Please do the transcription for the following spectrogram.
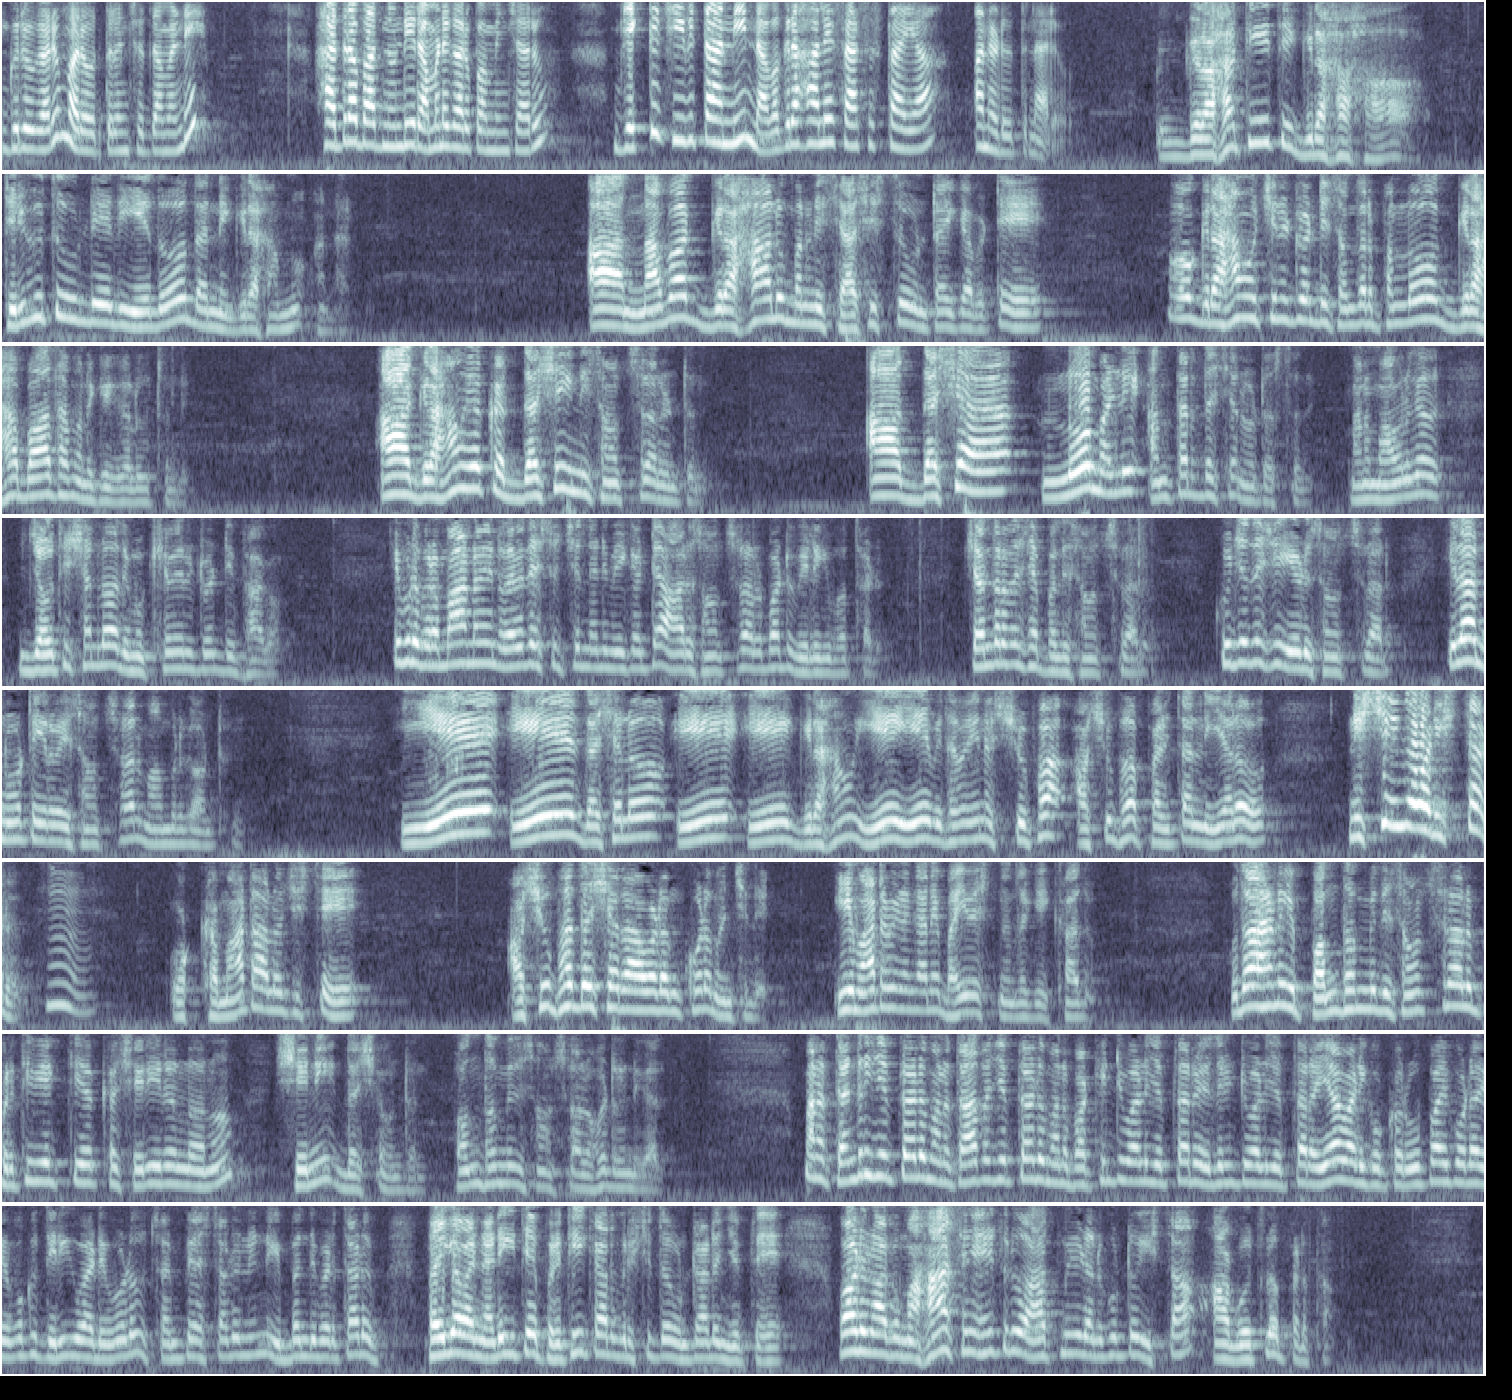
గురుగారు మరో ఉత్తరం చూద్దామండి. హైదరాబాద్ నుండి రమణ గారు పంపించారు. వ్యక్తి జీవితాన్ని నవగ్రహాలే శాసిస్తాయా అని అడుగుతున్నారు. గ్రహతీతి గ్రహ తిరుగుతూ ఉండేది ఏదో దాన్ని గ్రహము అన్నారు. ఆ నవగ్రహాలు మనని శాసిస్తూ ఉంటాయి కాబట్టి ఓ గ్రహం వచ్చినటువంటి సందర్భంలో గ్రహ బాధ మనకి కలుగుతుంది. ఆ గ్రహం యొక్క దశ ఇన్ని సంవత్సరాలు ఉంటుంది. ఆ దశ దశలో మళ్ళీ అంతర్దశ అని ఒకటి వస్తుంది. మనం మామూలుగా జ్యోతిషంలో అది ముఖ్యమైనటువంటి భాగం. ఇప్పుడు బ్రహ్మాండమైన రవిదశ వచ్చిందని మీకంటే ఆరు సంవత్సరాల పాటు వెలిగిపోతాడు. చంద్రదశ పది సంవత్సరాలు కుజదశ ఏడు సంవత్సరాలు ఇలా నూట ఇరవై సంవత్సరాలు మామూలుగా ఉంటుంది. ఏ ఏ దశలో ఏ ఏ గ్రహం ఏ ఏ విధమైన శుభ అశుభ ఫలితాలను ఇయ్యాలో నిశ్చయంగా వాడు ఇస్తాడు. ఒక్క మాట ఆలోచిస్తే అశుభ దశ రావడం కూడా మంచిదే. ఈ మాట వినగానే భయం వేస్తుంది అందరికీ కాదు. ఉదాహరణకి పంతొమ్మిది సంవత్సరాలు ప్రతి వ్యక్తి యొక్క శరీరంలోనూ శని దశ ఉంటుంది. పంతొమ్మిది సంవత్సరాలు ఒకటి రెండు కాదు. మన తండ్రి చెప్తాడు మన తాత చెప్తాడు మన పక్కింటి వాళ్ళు చెప్తారు ఎదురింటి వాళ్ళు చెప్తారు అయ్యా వాడికి ఒక్క రూపాయి కూడా ఇవ్వకు తిరిగి వాడు ఇవ్వడు చంపేస్తాడు నిన్ను ఇబ్బంది పెడతాడు పైగా వాడిని అడిగితే ప్రతీకార దృష్టితో ఉంటాడని చెప్తే వాడు నాకు మహా స్నేహితుడు ఆత్మీయుడు అనుకుంటూ ఇస్తాం ఆ గోతులో పెడతాం.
